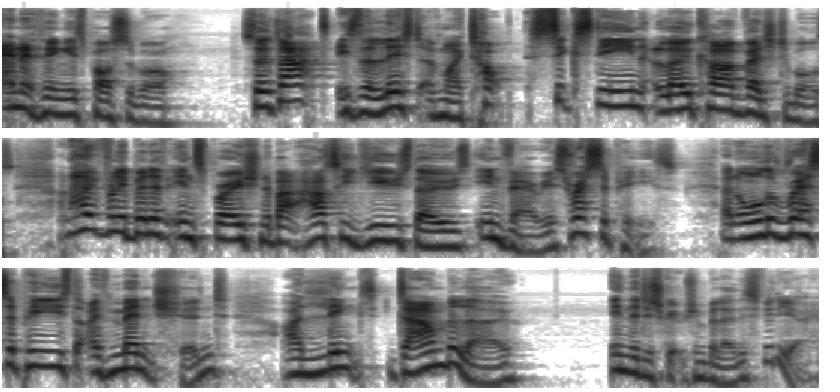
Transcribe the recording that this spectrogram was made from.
anything is possible. So that is the list of my top 16 low carb vegetables and hopefully a bit of inspiration about how to use those in various recipes. And all the recipes that I've mentioned are linked down below in the description below this video.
